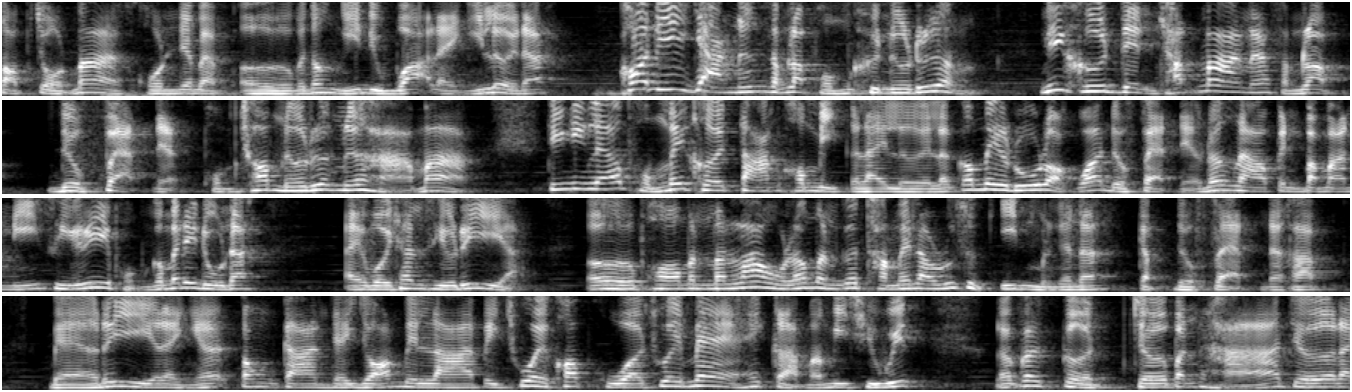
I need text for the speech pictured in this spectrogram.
ตอบโจทย์มากคนจะแบบเออมันต้องงี้ดิวะอะไรอย่างนี้เลยนะข้อดีอีกอย่างหนึ่งสำหรับผมคือเนื้อเรื่อง นี่คือเด่นชัดมากนะสำหรับ The Fat เนี่ยผมชอบเนื้อเรื่องเนื้อหามาก จริงๆแล้วผมไม่เคยตามคอมิกอะไรเลย แล้วก็ไม่รู้หรอกว่า The Fat เนี่ยเรื่องราวเป็นประมาณนี้ซีรีส์ผมก็ไม่ได้ดูนะไอเวอร์ชันซีรีส์อะเออพอมันมาเล่าแล้วมันก็ทำให้เรารู้สึกอินเหมือนกันนะ กับ The Fat นะครับแบรี่อะไรเงี้ยต้องการจะย้อนเวลาไปช่วยครอบครัวช่วยแม่ให้กลับมามีชีวิต แล้วก็เกิดเจอปัญหาเจออะไร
